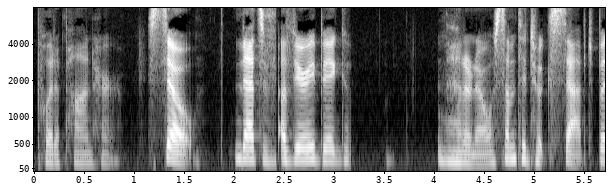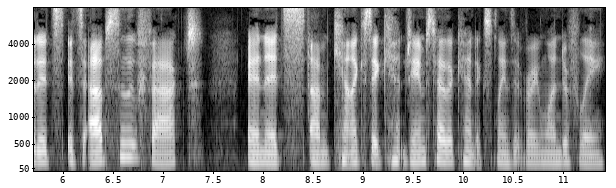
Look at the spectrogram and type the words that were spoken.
put upon her. So that's a very big, I don't know, something to accept, but it's, it's absolute fact and it's um, Kent, like I said, Kent, James Tyler Kent explains it very wonderfully.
